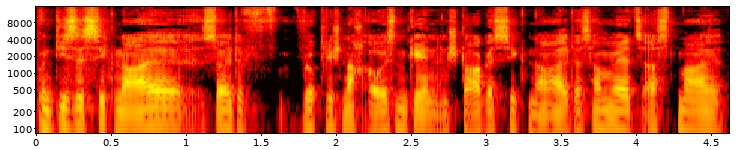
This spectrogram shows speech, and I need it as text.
Und dieses Signal sollte wirklich nach außen gehen, ein starkes Signal. Das haben wir jetzt erstmal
